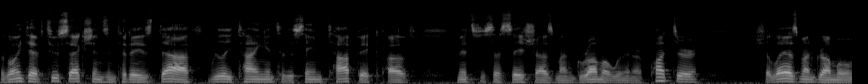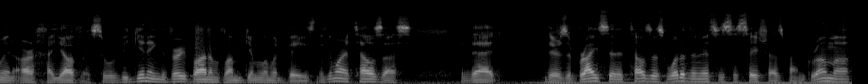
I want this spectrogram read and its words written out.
we're going to have two sections in today's daf, really tying into the same topic of mitzvah saseh shazman grama, women are potter, shaleh azman grama, women are chayava. So we're beginning the very bottom of Lam Gimel Amud Beis. The Gemara tells us that there's a brisa that tells us what are the mitzvahs saseh shazman grama,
